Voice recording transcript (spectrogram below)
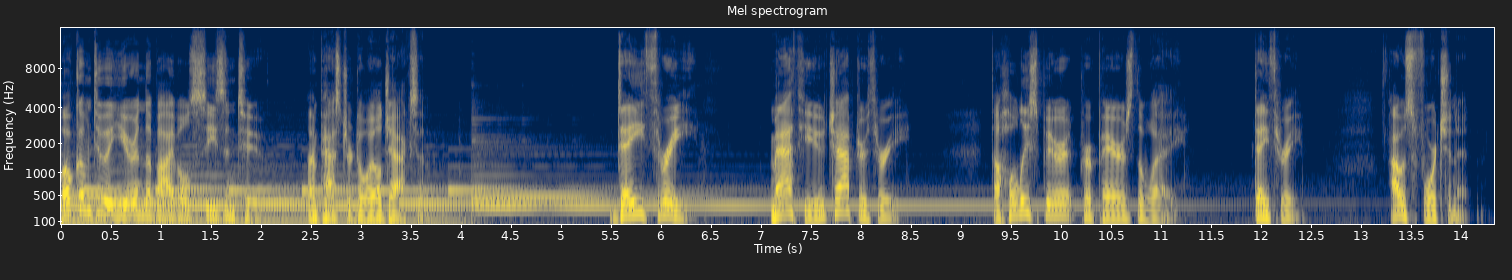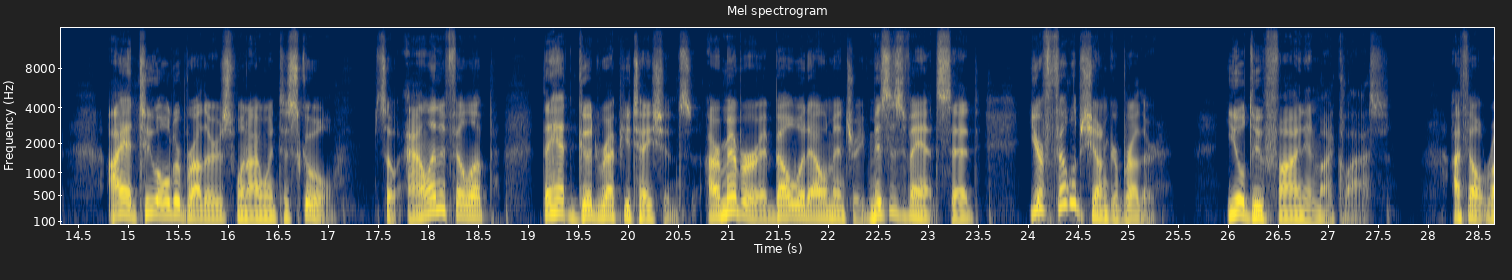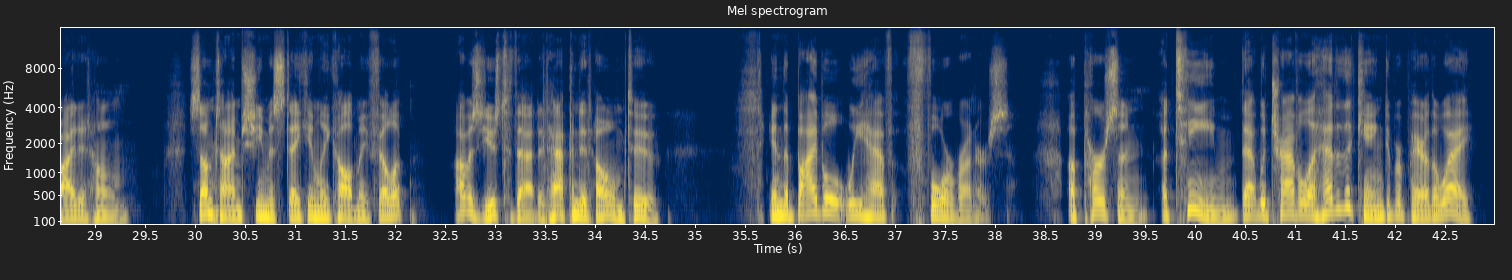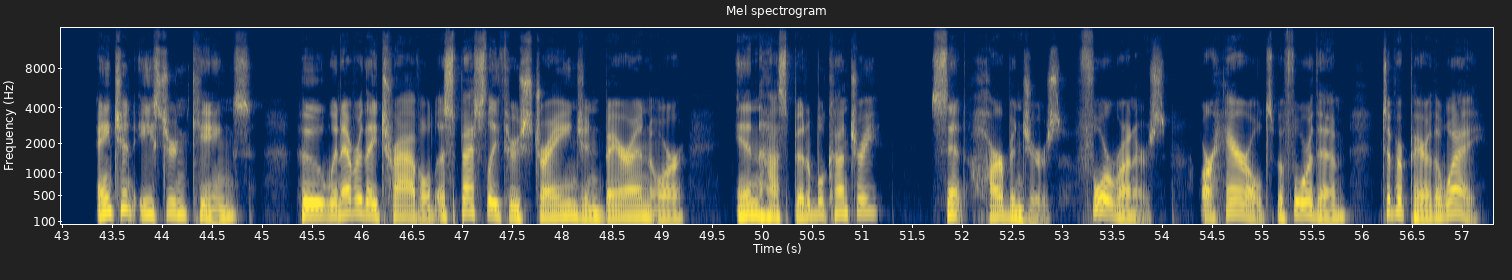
Welcome to A Year in the Bible, Season 2. I'm Pastor Doyle Jackson. Day 3, Matthew chapter 3. The Holy Spirit prepares the way. Day 3. I was fortunate. I had two older brothers when I went to school. So Alan and Philip, they had good reputations. I remember at Bellwood Elementary, Mrs. Vance said, You're Philip's younger brother. You'll do fine in my class. I felt right at home. Sometimes she mistakenly called me Philip. I was used to that. It happened at home, too. In the Bible, we have forerunners a person, a team that would travel ahead of the king to prepare the way. Ancient Eastern kings, who, whenever they traveled, especially through strange and barren or inhospitable country, sent harbingers, forerunners, or heralds before them to prepare the way.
